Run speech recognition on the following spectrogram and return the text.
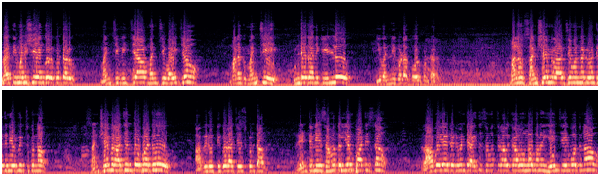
ప్రతి మనిషి ఏం కోరుకుంటారు? మంచి విద్య మంచి వైద్యం మనకు మంచి ఉండేదానికి ఇళ్ళు ఇవన్నీ కూడా కోరుకుంటారు. మనం సంక్షేమ రాజ్యం అన్నటువంటిది నిర్మించుకున్నాం. సంక్షేమ రాజ్యంతో పాటు అభివృద్ధి కూడా చేసుకుంటాం. రెంటిని సమతుల్యం పాటిస్తాం. రాబోయేటటువంటి ఐదు సంవత్సరాల కాలంలో మనం ఏం చేయబోతున్నాం?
